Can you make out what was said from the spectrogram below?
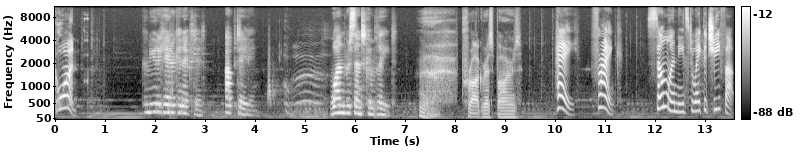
Go on! Communicator connected. Updating. 1% complete. Progress bars. Hey, Frank. Someone needs to wake the chief up.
